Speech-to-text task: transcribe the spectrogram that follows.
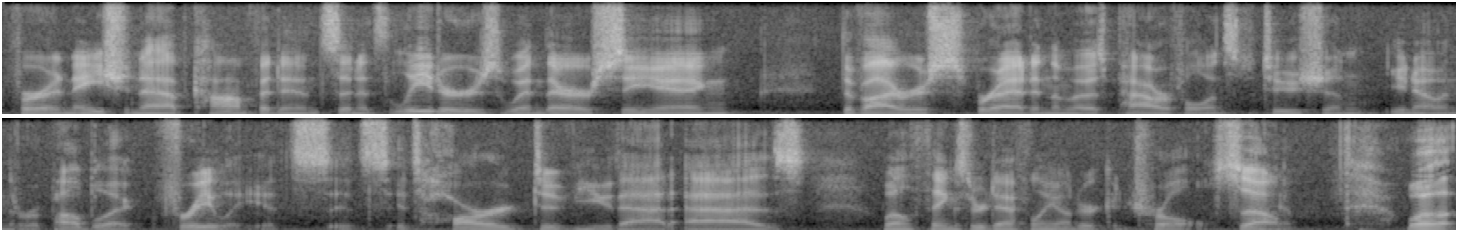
for a nation to have confidence in its leaders when they're seeing the virus spread in the most powerful institution, you know, in the republic freely. It's it's it's hard to view that as well. Things are definitely under control. So, well,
